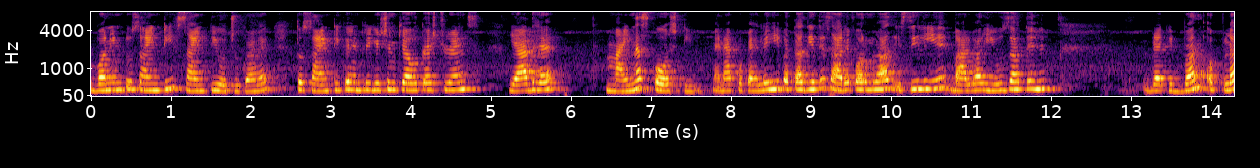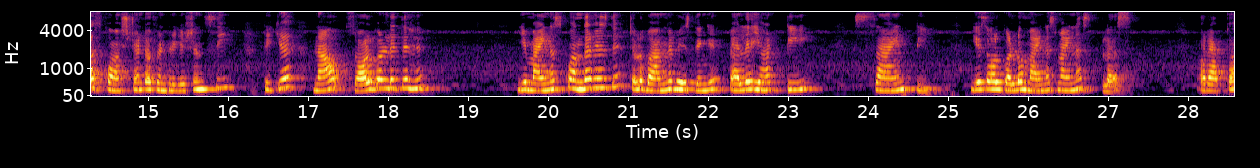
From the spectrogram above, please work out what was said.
one into sine t sine t हो चुका है। तो साइन टी का इंट्रीगेशन क्या होता है स्टूडेंट्स याद है? माइनस कोस टी मैंने आपको पहले ही बता दिए थे सारे फॉर्मूलाज इसीलिए बार बार यूज़ आते हैं। ब्रैकेट बंद और plus constant of integration C ठीक है? नाउ सॉल्व कर लेते हैं। ये माइनस को अंदर भेज दें। चलो बाद में भेज देंगे। पहले यहाँ टी साइन टी ये सॉल्व कर लो माइनस माइनस प्लस और आपका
